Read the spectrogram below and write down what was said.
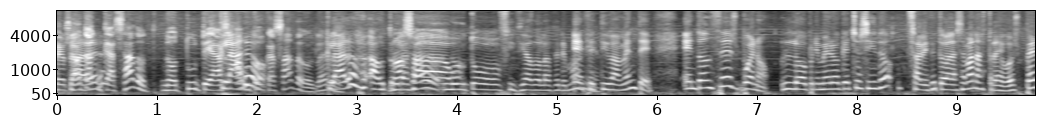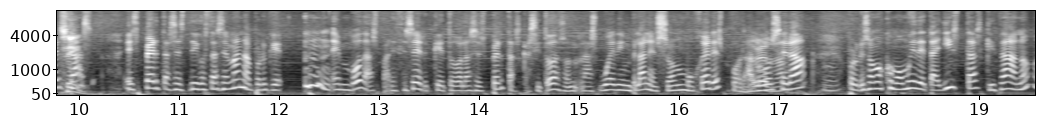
Pero te ¿sabes? han casado, no tú te has Claro. autocasado, claro. Claro, autocasado, No has no. autooficiado la ceremonia. Efectivamente. Entonces, bueno, lo primero que he hecho ha sido, sabéis que todas las semanas traigo expertas, Sí. Expertas digo esta semana porque en bodas parece ser que todas las expertas, casi todas son las wedding planners son mujeres, por Es algo verdad. será, porque somos como muy detallistas quizá, ¿no?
